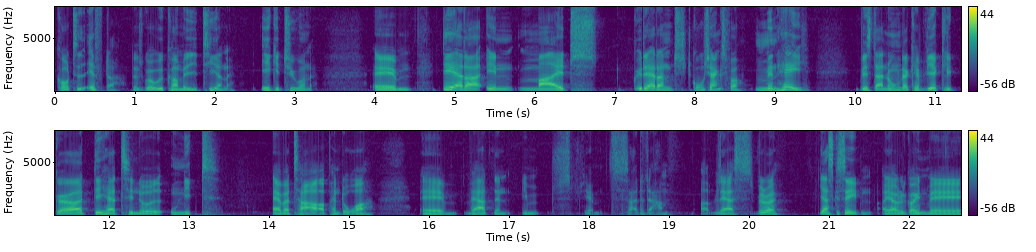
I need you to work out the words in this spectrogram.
kort tid efter. Den skulle have udkommet i 10'erne, ikke i 20'erne. Øhm, det er der en meget... Det er der en god chance for. Men hey, hvis der er nogen, der kan virkelig gøre det her til noget unikt, Avatar og Pandora, øh, verdenen, jamen, så er det da ham. Og lad os... Ved du hvad? Jeg skal se den, og jeg vil gå ind med...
